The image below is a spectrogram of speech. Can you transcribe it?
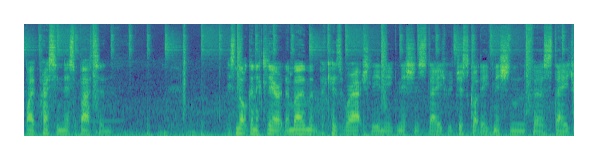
by pressing this button. It's not going to clear at the moment because we're actually in the ignition stage. We've just got the ignition on the first stage.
